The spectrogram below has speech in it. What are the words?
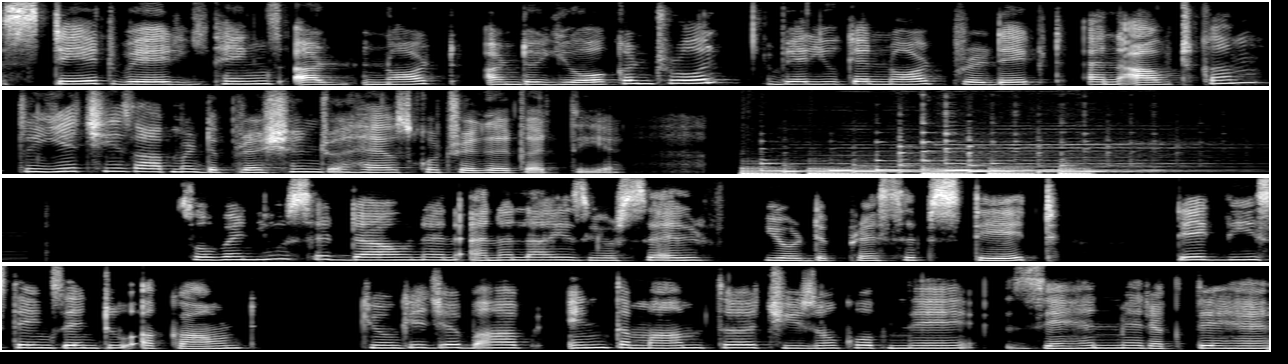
state where things are not under your control where you can not product an outcome تو یہ چیز آپ میں ڈپریشن جو ہے اس کو ٹریگر کرتی ہے so when you sit down and analyse yourself your depressive state take these things into account کیونکہ جب آپ ان تمام تر چیزوں کو اپنے ذہن میں رکھتے ہیں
